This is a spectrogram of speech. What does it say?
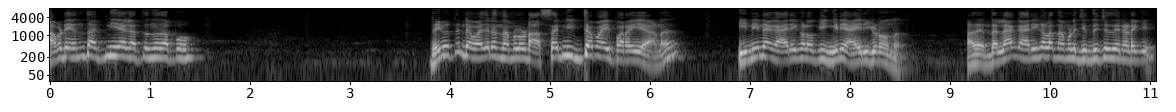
അവിടെ എന്ത് അഗ്നിയാ കത്തുന്നത് അപ്പോൾ ദൈവത്തിന്റെ വചനം നമ്മളോട് അസന്നിഗ്ധമായി പറയുകയാണ് ഇനിന കാര്യങ്ങളൊക്കെ ഇങ്ങനെ ആയിരിക്കണമെന്ന് അത് എന്തെല്ലാം കാര്യങ്ങളാണ് നമ്മൾ ചിന്തിച്ചതിനിടയ്ക്ക്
